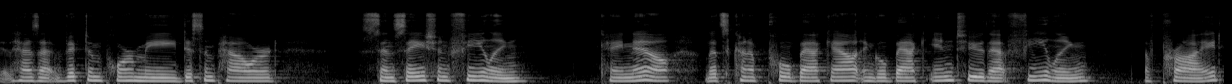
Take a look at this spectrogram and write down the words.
it has that victim, poor me, disempowered sensation, feeling. Okay, now let's kind of pull back out and go back into that feeling of pride.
